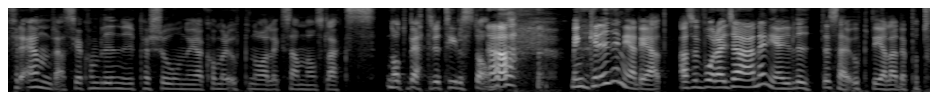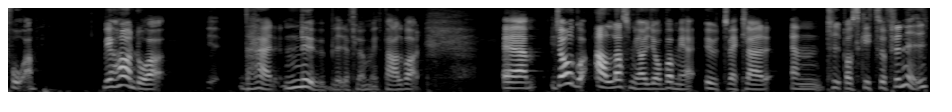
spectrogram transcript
förändras. Jag kommer bli en ny person och jag kommer uppnå liksom någon slags, något bättre tillstånd. Ja. Men grejen är det att alltså våra hjärnor är ju lite så uppdelade på två. Vi har då, det här, nu blir det flummigt på allvar. Eh, jag och alla som jag jobbar med utvecklar en typ av schizofreni,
